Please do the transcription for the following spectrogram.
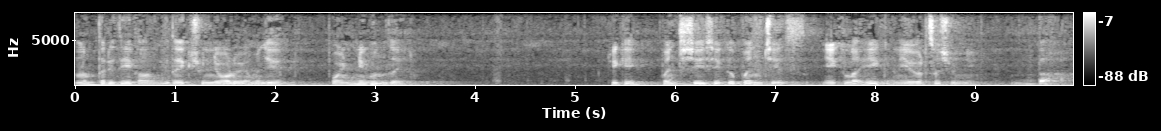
नंतर इथे एक अंक इथं एक शून्य वाढूया. म्हणजे पॉईंट निघून जाईल. ठीक आहे? पंचेचाळीस एक पंचेचाळीस. एकला एक आणि वरचं शून्य. दहा.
